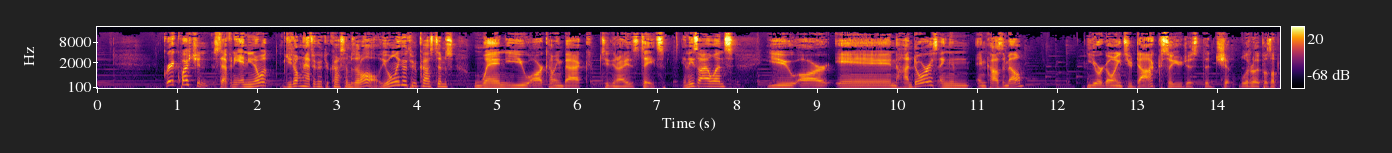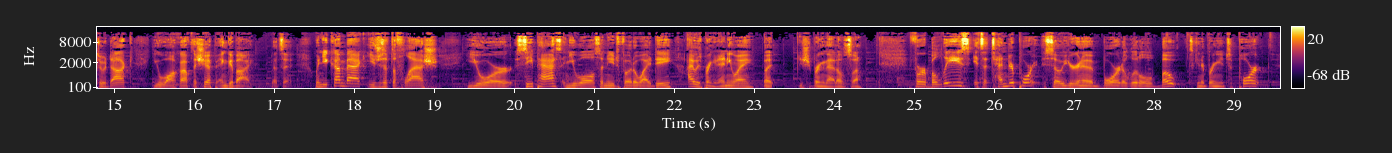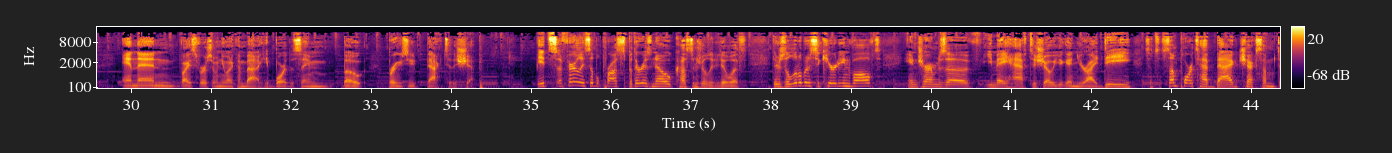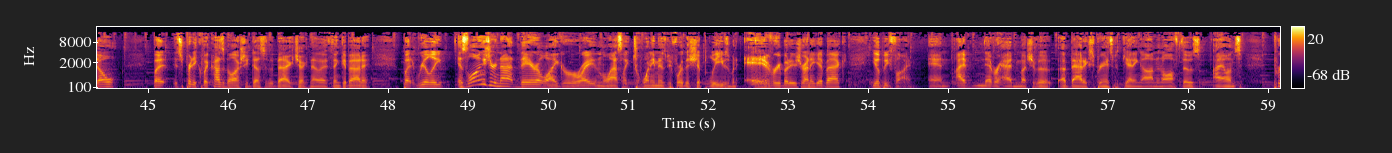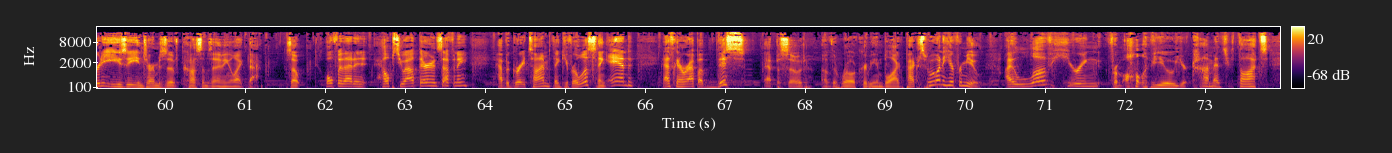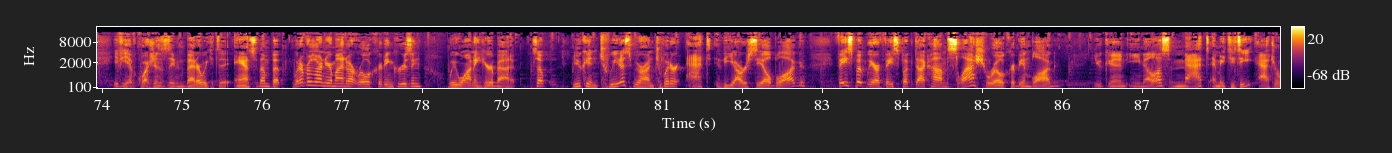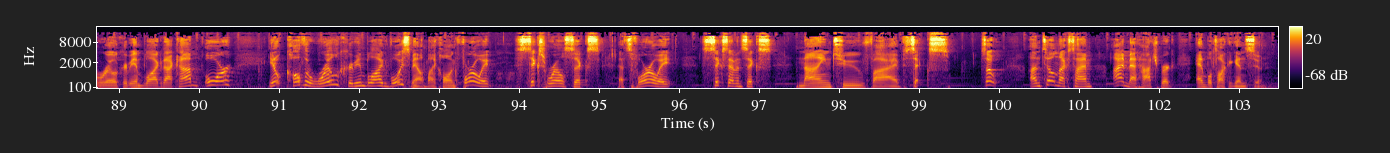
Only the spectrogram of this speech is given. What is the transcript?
Great question, Stephanie. And you know what? You don't have to go through customs at all. You only go through customs when you are coming back to the United States. In these islands, you are in Honduras and in, Cozumel. You are going to dock, so you just the ship literally pulls up to a dock. You walk off the ship and goodbye. That's it. When you come back, you just have to flash your SeaPass, and you will also need photo ID. I always bring it anyway, but you should bring that also. For Belize, it's a tender port, so you're going to board a little boat. It's going to bring you to port, and then vice versa when you want to come back. You board the same boat, brings you back to the ship. It's a fairly simple process, but there is no customs really to deal with. There's a little bit of security involved in terms of you may have to show you again your ID. Some, some ports have bag checks, some don't but it's pretty quick. Cozumel actually does have a bag check now that I think about it. But really, as long as you're not there like right in the last like 20 minutes before the ship leaves when everybody's trying to get back, you'll be fine. And I've never had much of a, a bad experience with getting on and off those islands. Pretty easy in terms of customs and anything like that. So hopefully that uh, helps you out there. And Stephanie, have a great time. Thank you for listening. And that's going to wrap up this episode of the Royal Caribbean Blog Podcast. We want to hear from you. I love hearing from all of you, your comments, your thoughts. If you have questions, it's even better. We get to answer them. But whatever's on your mind about Royal Caribbean cruising, we want to hear about it. So you can tweet us. We are on Twitter at the RCL Blog. Facebook, we are facebook.com slash Royal Caribbean Blog. You can email us, Matt, M-A-T-T, at RoyalCaribbeanBlog.com, or, you know, call the Royal Caribbean Blog voicemail by calling 408 6 Royal 6. That's 408 676 9256. So, until next time, I'm Matt Hochberg, and we'll talk again soon.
